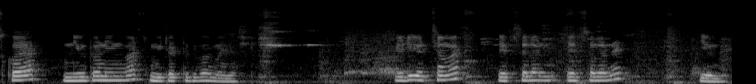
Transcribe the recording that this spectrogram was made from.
square newton inverse metre to the power minus এটি হচ্ছে আমার এফসেলন এফসেলনের ইউনিট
